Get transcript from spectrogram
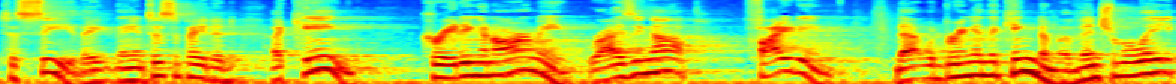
to see. They, they anticipated a king creating an army, rising up, fighting. That would bring in the kingdom. Eventually,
